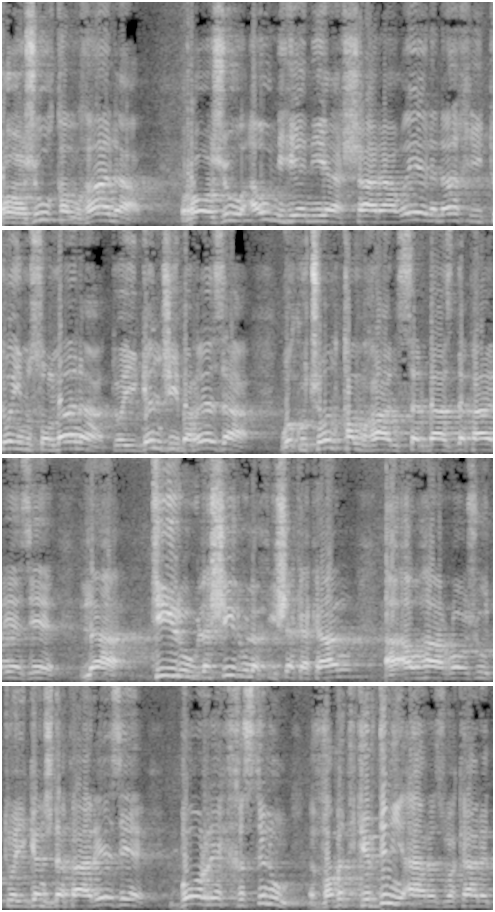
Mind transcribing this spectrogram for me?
ڕۆژوو قەڵغانە ڕۆژوو ئەو نهێنیە شاراوەیە لە ناخی تۆی مسوڵمانە تۆی گەنجی بەڕێزە وەکو چۆن قەڵغان سەرباز دەپارێزێ لە تیر و لە شیر و لە فیشەکەکان ئەوها ڕۆژوو تۆی گەنج دەپارێزێ بۆ ڕێکخستن و ضەبتکردنی ئارەزووەکانت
